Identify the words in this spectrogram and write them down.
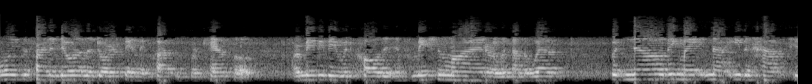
only to find a note on the door saying that classes were canceled. Or maybe they would call the information line or look on the web but now they might not even have to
